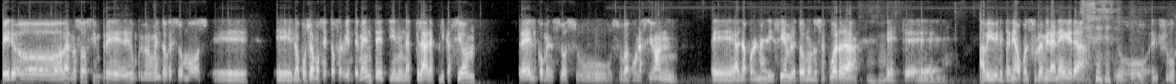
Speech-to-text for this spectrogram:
pero a ver, nosotros siempre desde un primer momento que somos, eh, eh, lo apoyamos esto fervientemente, tiene una clara explicación. Israel comenzó su, su vacunación allá por el mes de diciembre, todo el mundo se acuerda. este, a Vivi Netanyahu con su remera negra, en su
